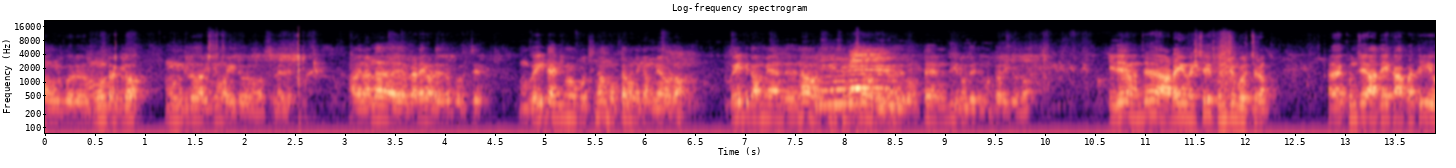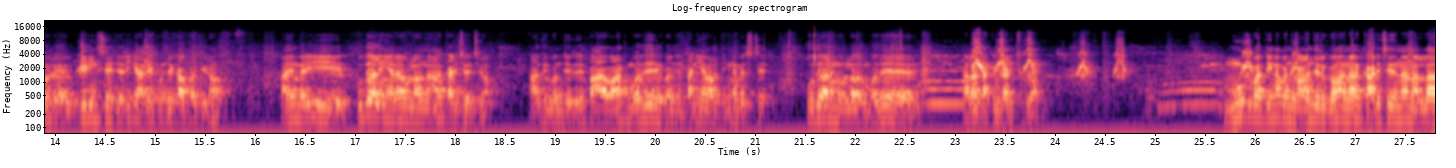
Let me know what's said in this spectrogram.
உங்களுக்கு ஒரு மூன்றரை கிலோ மூணு கிலோ வரைக்கும் வெயிட் வரும் ஒரு சிலது. அதனால விடையோட இதை பொறுத்து. வெயிட் அதிகமாக போச்சுன்னா முட்டை கொஞ்சம் கம்மியாக வரும். வெயிட் கம்மியாக இருந்ததுன்னா ஒரு சீசனுக்கு ஒரு இருபது முட்டை இருந்து இருபத்தஞ்சு முட்டை வரைக்கும் வரும். இதே வந்து அடையும் வச்சு குஞ்சு பொறிச்சிடும் அதை குஞ்சு அதே காப்பாற்றி ஒரு ப்ரீடிங் ஸ்டேஜ் வரைக்கும் அதே குஞ்சு காப்பாற்றிடும் அதே மாதிரி புது அலைங்க யாராவது உள்ள வந்தாங்கன்னா கடிச்சு வச்சிடும் அது கொஞ்சம் இது பா வளர்க்கும் போது கொஞ்சம் தனியாக வளர்த்திங்கன்னா பெஸ்ட்டு புது ஆளுங்க உள்ள வரும்போது நல்லா டக்குன்னு கடிச்சிடும் மூக்கு பார்த்தீங்கன்னா கொஞ்சம் வளைஞ்சிருக்கும். அதனால கடிச்சதுன்னா நல்லா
